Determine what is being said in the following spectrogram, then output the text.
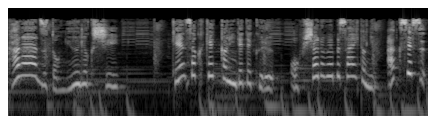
カラーズと入力し、検索結果に出てくるオフィシャルウェブサイトにアクセス。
